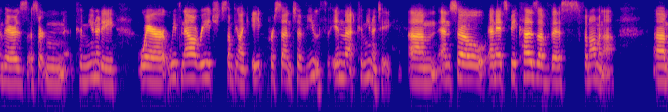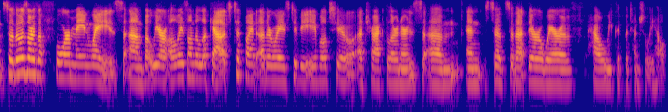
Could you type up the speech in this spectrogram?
there's a certain community where we've now reached something like 8% of youth in that community. Um, and so, and it's because of this phenomena. Um, so those are the four main ways, um, but we are always on the lookout to find other ways to be able to attract learners um, and so, so that they're aware of how we could potentially help.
